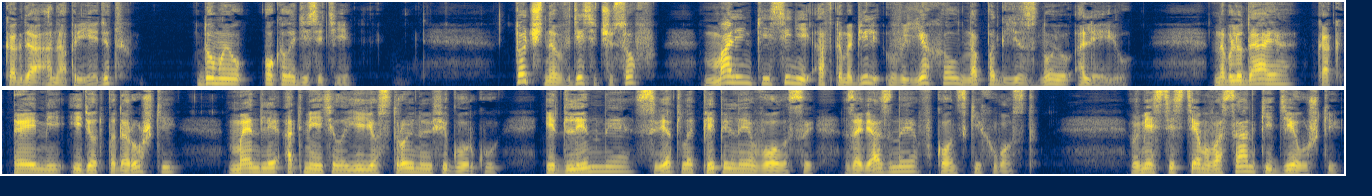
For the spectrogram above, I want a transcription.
Когда она приедет? Думаю, около десяти. Точно в десять часов маленький синий автомобиль въехал на подъездную аллею. Наблюдая, как Эми идет по дорожке, Мэнли отметила ее стройную фигурку и длинные светло-пепельные волосы, завязанные в конский хвост. Вместе с тем в осанке девушки,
